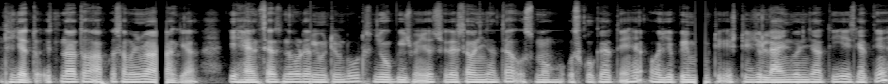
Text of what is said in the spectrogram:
ठीक है तो इतना तो आपको समझ में आ गया कि हैंसेंस नोड है प्रीमेटिव नोड जो बीच में जो छिद्र बन जाता है उसमें उसको कहते हैं और ये प्रीमेटिव स्टिक जो लाइन बन जाती है इसे कहते हैं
